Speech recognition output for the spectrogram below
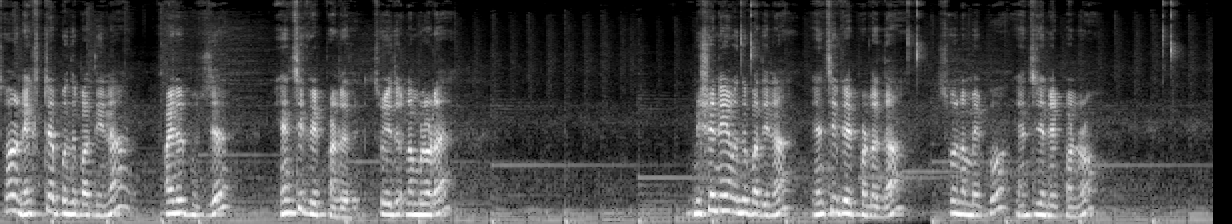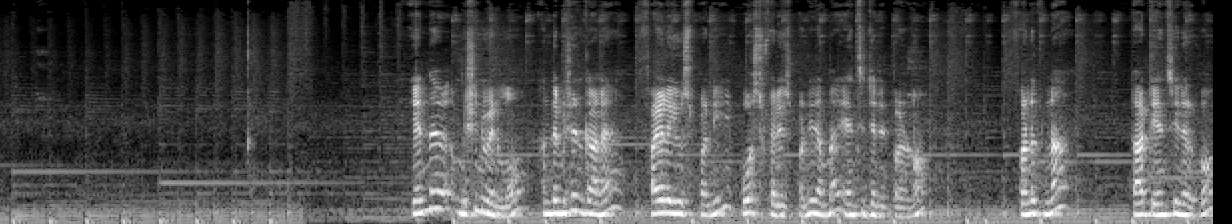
ஸோ நெக்ஸ்ட் ஸ்டெப் வந்து பார்த்தீங்கன்னா ஃபைனல் ப்ரொசீஜர் என்சி கிரியேட் பண்ணுறது ஸோ இது நம்மளோட மிஷினே வந்து பார்த்தீங்கன்னா என்சி கிரியேட் பண்ணுறது தான் ஸோ நம்ம இப்போது என்சி ஜென்ரேட் பண்ணுறோம் என்ன மிஷின் வேணுமோ அந்த மிஷினுக்கான ஃபைலை யூஸ் பண்ணி போஸ்ட் ஃபைல் யூஸ் பண்ணி நம்ம என்சி ஜென்ரேட் பண்ணணும். ஃபனுக்குனா டாட் என்சின்னு இருக்கும்.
